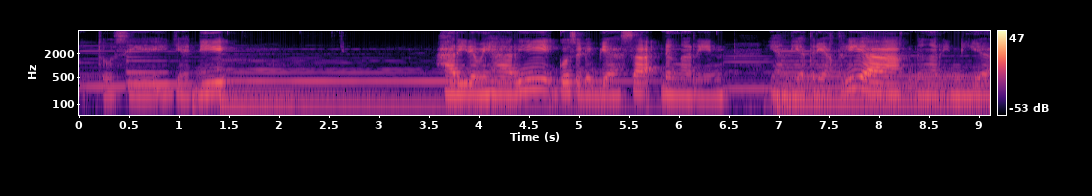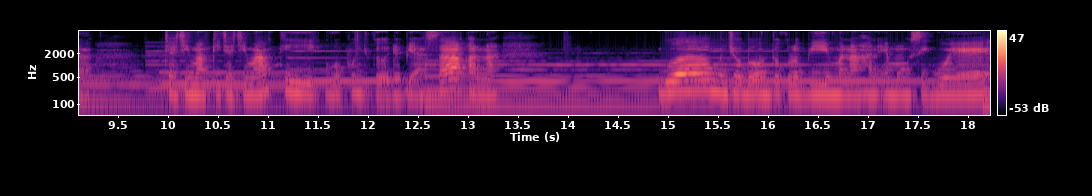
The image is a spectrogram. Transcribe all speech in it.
Itu sih. Jadi hari demi hari gue sudah biasa dengerin yang dia teriak-teriak dengerin dia caci maki caci maki gue pun juga udah biasa karena gue mencoba untuk lebih menahan emosi gue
